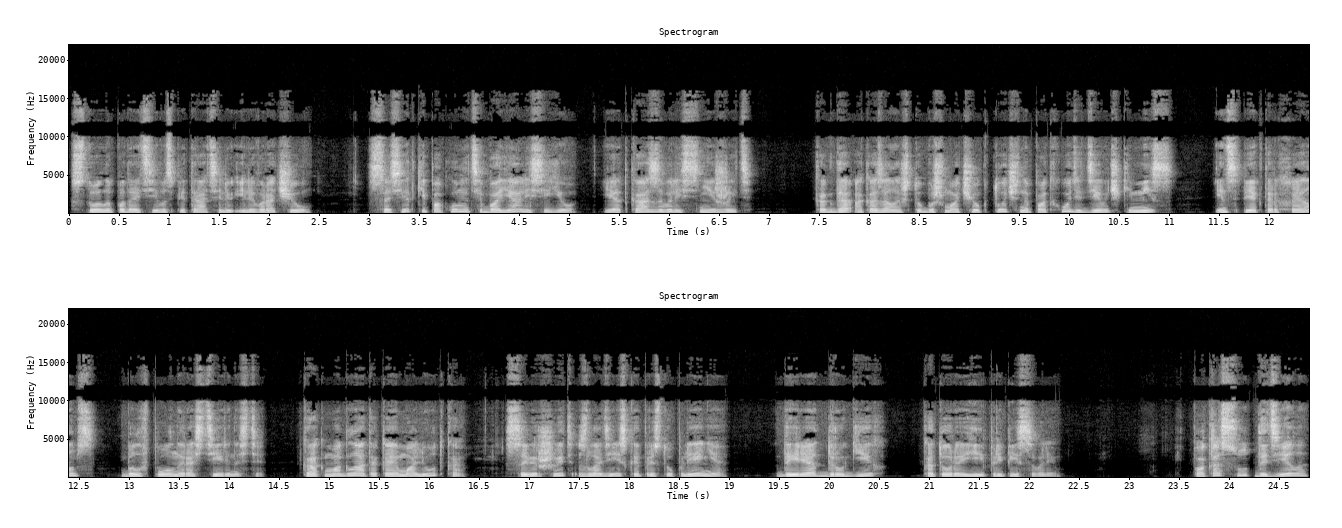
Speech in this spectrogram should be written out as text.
стоило подойти воспитателю или врачу. Соседки по комнате боялись ее и отказывались с ней жить. Когда оказалось, что башмачок точно подходит девочке мисс, инспектор Хелмс был в полной растерянности. Как могла такая малютка совершить злодейское преступление, да и ряд других, которые ей приписывали? Пока суд до дела,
